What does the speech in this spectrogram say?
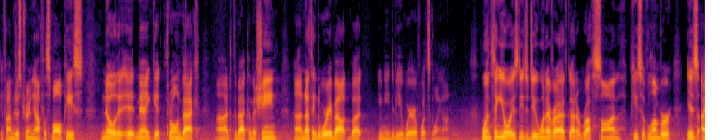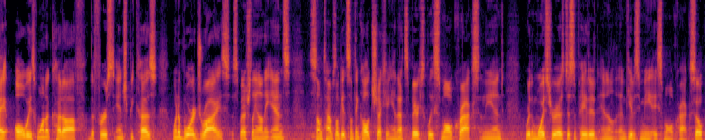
if I'm just trimming off a small piece, know that it may get thrown back uh, to the back of the machine. Uh, nothing to worry about, but you need to be aware of what's going on. One thing you always need to do whenever I've got a rough sawn piece of lumber is I always want to cut off the first inch because when a board dries, especially on the ends, sometimes I'll get something called checking, and that's basically small cracks in the end where the moisture has dissipated and, and gives me a small crack. So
